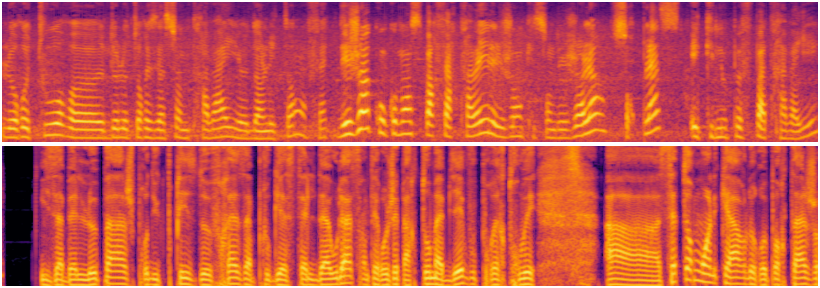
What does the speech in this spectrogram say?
le retour de l'autorisation de travail dans les temps, en fait. Déjà qu'on commence par faire travailler les gens qui sont déjà là, sur place, et qui ne peuvent pas travailler. Isabelle Lepage, productrice de fraises à Plougastel d'Aoulas, interrogée par Thomas Biet. Vous pourrez retrouver à 7h moins le quart le reportage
